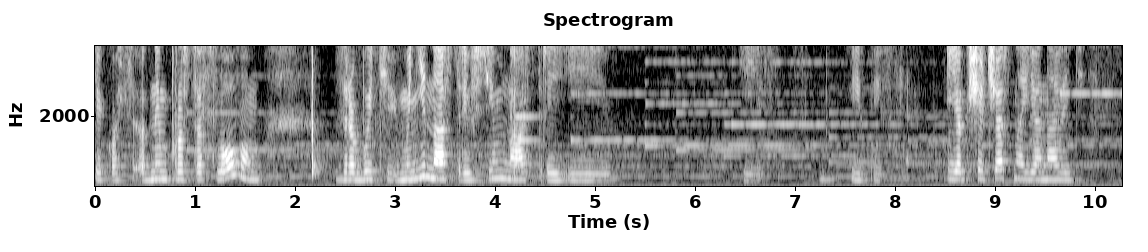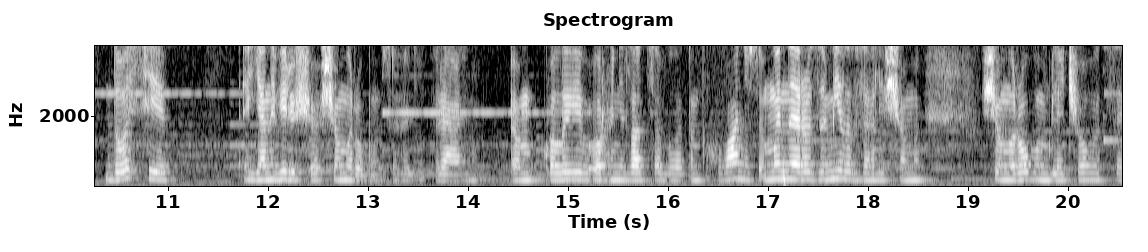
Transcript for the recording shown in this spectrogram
якось одним просто словом зробити мені настрій, всім настрій і, і, і, і все. І якщо чесно, я навіть досі я не вірю, що, що ми робимо взагалі, реально. Ем, Коли організація була там поховання, ми не розуміли взагалі, що ми, що ми робимо, для чого це.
